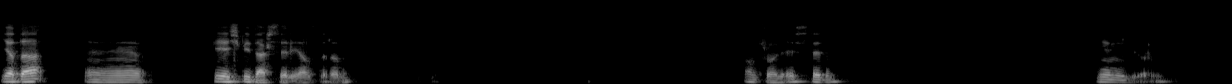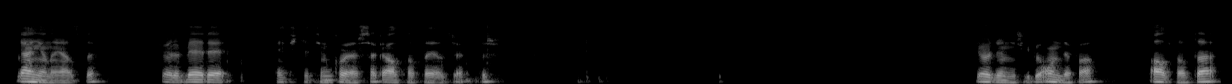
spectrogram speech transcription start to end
Ya da e, PHP dersleri yazdıralım. Ctrl S dedim. Yeniliyorum. Yan yana yazdı. Şöyle BR etiketini koyarsak alt alta yazacaktır. Gördüğünüz gibi 10 defa alt alta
